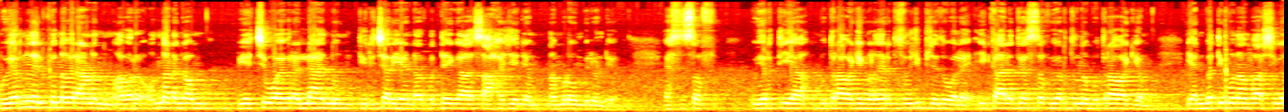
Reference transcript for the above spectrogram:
ഉയർന്നു നിൽക്കുന്നവരാണെന്നും അവർ ഒന്നടങ്കം പിയച്ചു പോയവരല്ല എന്നും തിരിച്ചറിയേണ്ട ഒരു പ്രത്യേക സാഹചര്യം നമ്മുടെ മുമ്പിലുണ്ട്. എസ് എസ് എഫ് ഉയർത്തിയ മുദ്രാവാക്യങ്ങൾ നേരത്തെ സൂചിപ്പിച്ചതുപോലെ ഈ കാലത്ത് എസ് എഫ് ഉയർത്തുന്ന മുദ്രാവാക്യം എൺപത്തിമൂന്നാം വാർഷിക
